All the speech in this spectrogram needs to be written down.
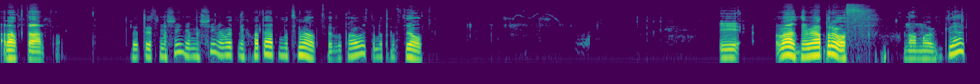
расстаться. То, то есть мужчине, мужчине вот не хватает мотивации для того, чтобы это сделать. И важный вопрос, на мой взгляд,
